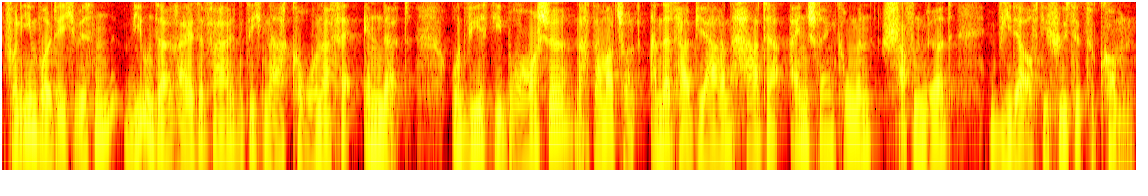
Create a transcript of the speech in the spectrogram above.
Von ihm wollte ich wissen, wie unser Reiseverhalten sich nach Corona verändert und wie es die Branche nach damals schon anderthalb Jahren harter Einschränkungen schaffen wird, wieder auf die Füße zu kommen.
